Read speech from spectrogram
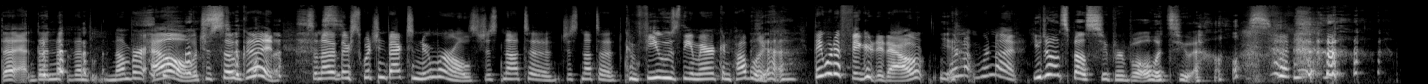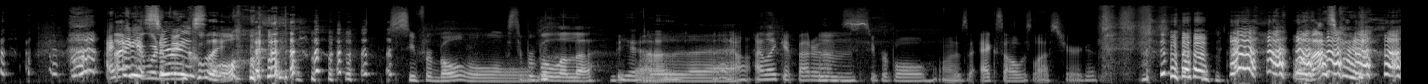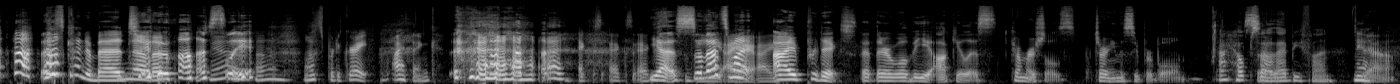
the the, the number L, which is so good. So now that they're switching back to numerals, just not to just not to confuse the American public. Yeah. They would have figured it out. We're not. We're not. you don't spell Super Bowl with two L's. I think mean, it would have been cool. Super Bowl. Super Bowl. la, la. Yeah. I know. I like it better Um, than Super Bowl. What was it? XL was last year, I guess. Well, that's kind of that's kind of bad too, that- honestly. That's pretty great, I think. XXX. Yes, so that's my. I, I predict that there will be Oculus commercials during the Super Bowl. I hope so. That'd be fun. Yeah.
